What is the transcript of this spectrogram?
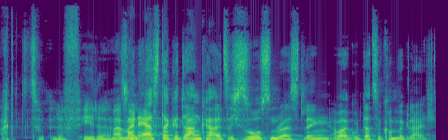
Aktuelle Fehde. Mein- Also, mein erster Gedanke, als ich Soßenwrestling, aber gut, dazu kommen wir gleich.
